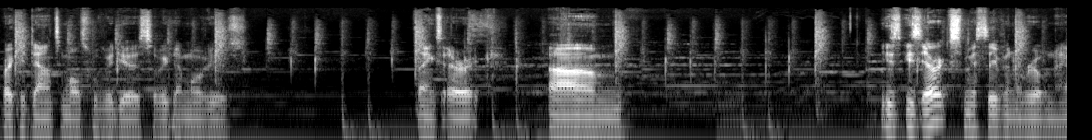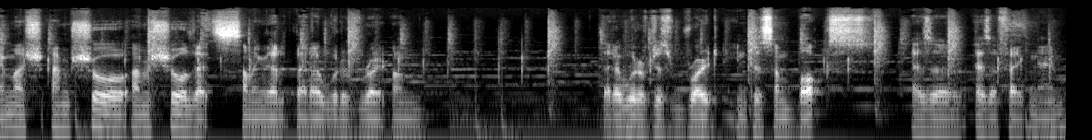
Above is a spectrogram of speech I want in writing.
Break it down to multiple videos so we get more views. Thanks, Eric. Um, is, is Eric Smith even a real name? I am sure I'm sure that's something that, that I would have wrote on that I would have just wrote into some box as a as a fake name.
